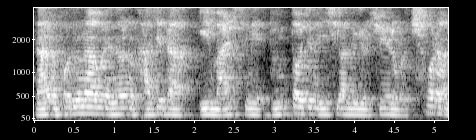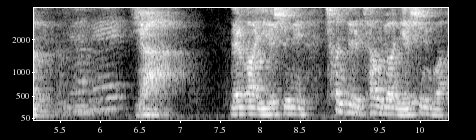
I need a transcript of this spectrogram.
나는 포도나무에 너는 가지다 이 말씀에 눈 떠지는 이 시간 되기를 주의 이름으로 축원합니다. 이야 내가 예수님 천지를 창조한 예수님과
